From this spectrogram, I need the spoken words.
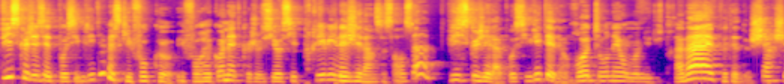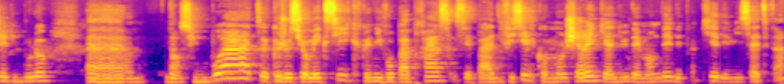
puisque j'ai cette possibilité, parce qu'il faut, reconnaître que je suis aussi privilégiée dans ce sens-là, puisque j'ai la possibilité de retourner au monde du travail, peut-être de chercher du boulot euh, dans une boîte, que je suis au Mexique, que niveau paperasse, c'est pas difficile, comme mon chéri qui a dû demander des papiers, des visas, etc.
